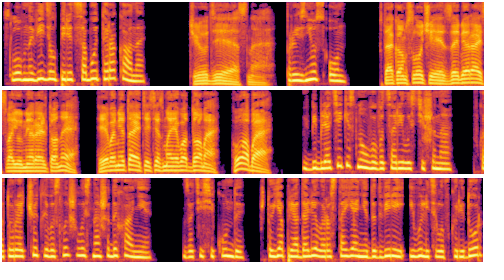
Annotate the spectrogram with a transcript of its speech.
словно видел перед собой таракана. «Чудесно», — произнес он. «В таком случае забирай свою Мирель Тоне и выметайтесь из моего дома! Оба!» В библиотеке снова воцарилась тишина, в которой отчетливо слышалось наше дыхание. За те секунды, что я преодолела расстояние до дверей и вылетела в коридор,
